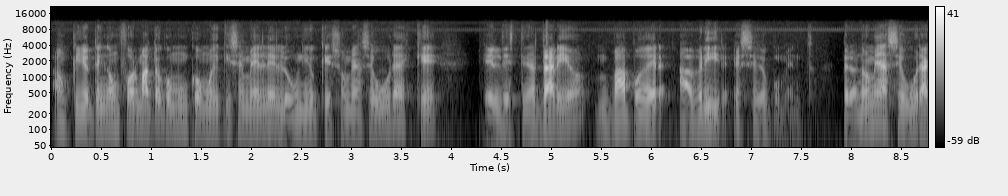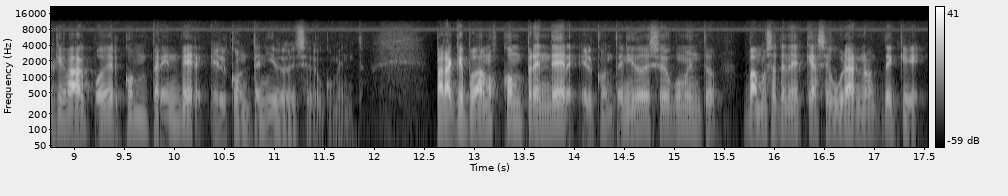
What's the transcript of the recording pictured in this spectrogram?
Aunque yo tenga un formato común como XML, lo único que eso me asegura es que el destinatario va a poder abrir ese documento, pero no me asegura que va a poder comprender el contenido de ese documento. Para que podamos comprender el contenido de ese documento, vamos a tener que asegurarnos de que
